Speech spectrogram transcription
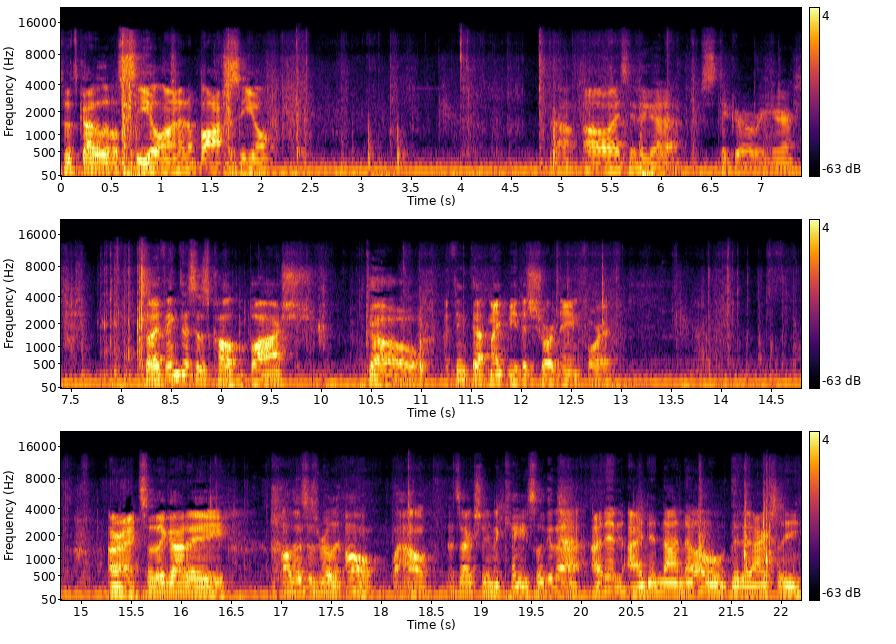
So it's got a little seal on it, a Bosch seal. Oh, oh, I see they got a sticker over here. So I think this is called Bosch Go. I think that might be the short name for it. All right, so they got a Oh, this is really, oh, wow. That's actually in a case. Look at that. I didn't, I did not know that it actually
